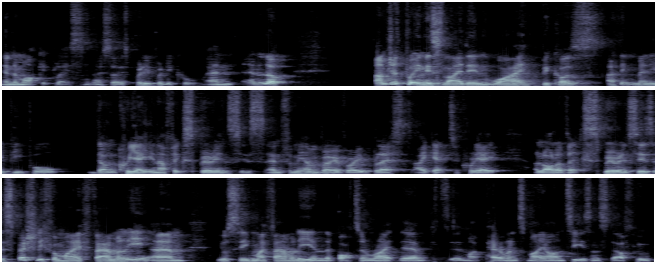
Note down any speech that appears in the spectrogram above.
in the marketplace you know so it's pretty pretty cool and and look i'm just putting this slide in. Why? Because i think many people don't create enough experiences. And for me i'm very very blessed. I get to create a lot of experiences especially for my family. Um, you'll see my family in the bottom right there my parents my aunties and stuff who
